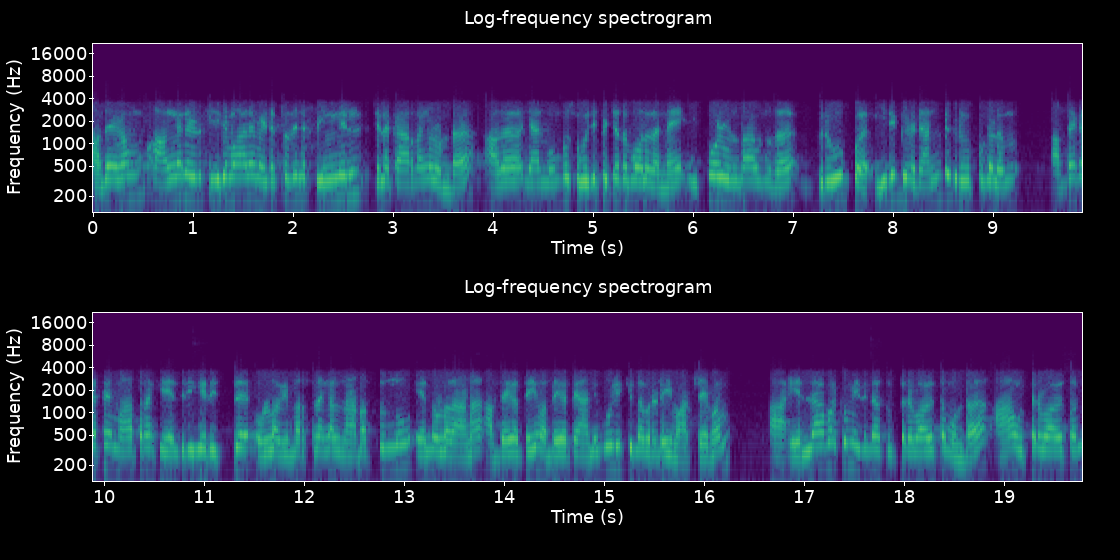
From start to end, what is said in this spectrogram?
അദ്ദേഹം അങ്ങനെ ഒരു തീരുമാനം എടുത്തതിന് പിന്നിൽ ചില കാരണങ്ങളുണ്ട്. അത് ഞാൻ മുമ്പ് സൂചിപ്പിച്ചതുപോലെ തന്നെ ഇപ്പോൾ ഉണ്ടാകുന്നത് ഗ്രൂപ്പ് ഇരു രണ്ട് ഗ്രൂപ്പുകളും അദ്ദേഹത്തെ മാത്രം കേന്ദ്രീകരിച്ച് ഉള്ള വിമർശനങ്ങൾ നടത്തുന്നു എന്നുള്ളതാണ് അദ്ദേഹത്തെയും അദ്ദേഹത്തെ അനുകൂലിക്കുന്നവരുടെയും ആക്ഷേപം. എല്ലാവർക്കും ഇതിനകത്ത് ഉത്തരവാദിത്തമുണ്ട്. ആ ഉത്തരവാദിത്തം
